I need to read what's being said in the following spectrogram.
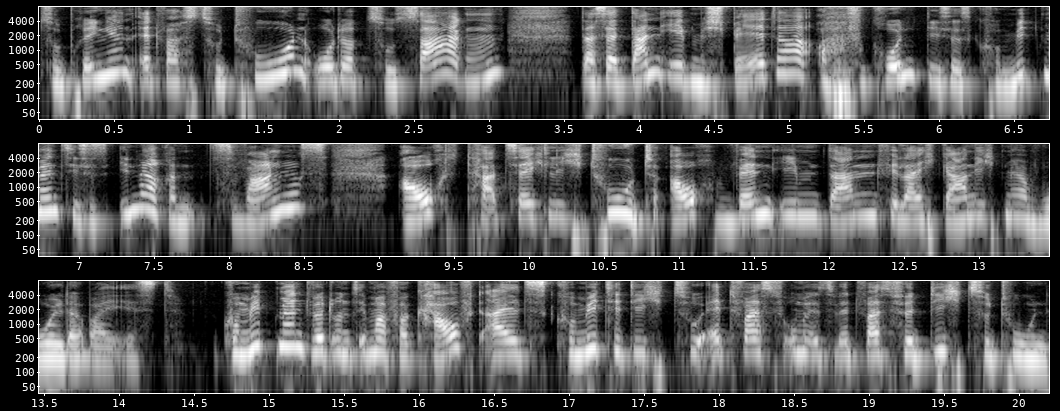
zu bringen, etwas zu tun oder zu sagen, dass er dann eben später aufgrund dieses Commitments, dieses inneren Zwangs auch tatsächlich tut, auch wenn ihm dann vielleicht gar nicht mehr wohl dabei ist. Commitment wird uns immer verkauft als committe dich zu etwas, um es etwas für dich zu tun.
